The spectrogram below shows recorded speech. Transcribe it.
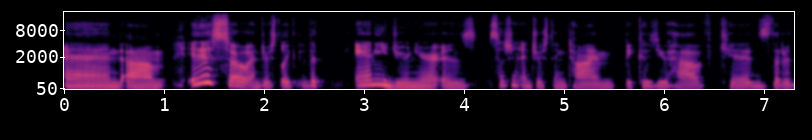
and um, it is so interesting. Like the Annie Junior is such an interesting time because you have kids that are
